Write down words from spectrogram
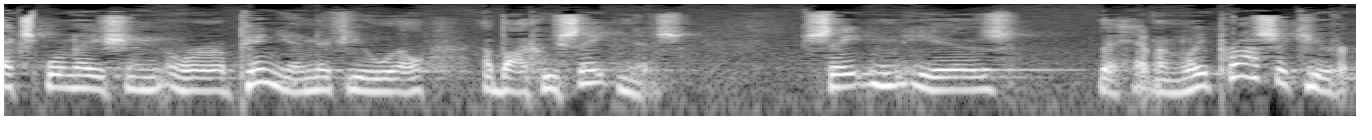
explanation or opinion, if you will, about who Satan is Satan is the heavenly prosecutor.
